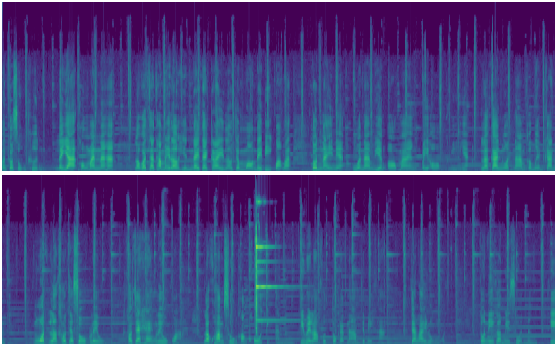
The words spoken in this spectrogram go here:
มันก็สูงขึ้นระยะของมันนะฮะเราก็จะทำให้เราเห็นได้แต่ไกลเราจะมองได้ดีกว่าว่า ต้นไหนเนี่ยหัวน้ำเหวี่ยงออกมากไม่ออกอย่างเงี้ยแล้วการงดน้ำก็เหมือนกัน งดแล้วเขาจะโศกเร็ว เขาจะแห้งเร็วกว่า แล้วความสูงของโคกอีกอันหนึ่งที่เวลาฝนตกกับน้ำจะไม่ค้างจะไหลลงหมด ตัวนี้ก็มีส่วนหนึ่งที่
